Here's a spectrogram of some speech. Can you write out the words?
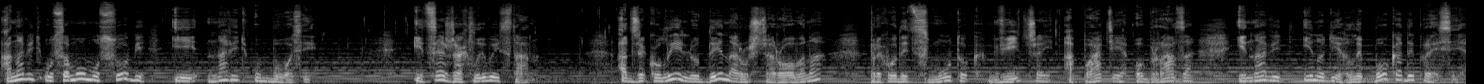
а навіть у самому собі і навіть у Бозі. І це жахливий стан. Адже коли людина розчарована, приходить смуток, відчай, апатія, образа і навіть іноді глибока депресія.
